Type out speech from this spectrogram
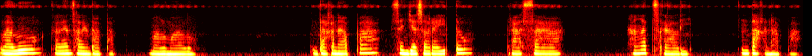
Lalu kalian saling tatap, malu-malu. Entah kenapa senja sore itu terasa hangat sekali. Entah kenapa.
